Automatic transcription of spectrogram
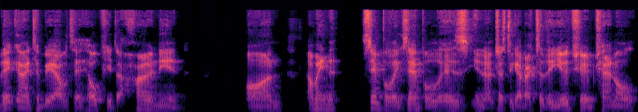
they're going to be able to help you to hone in on I mean simple example is you know just to go back to the YouTube channel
